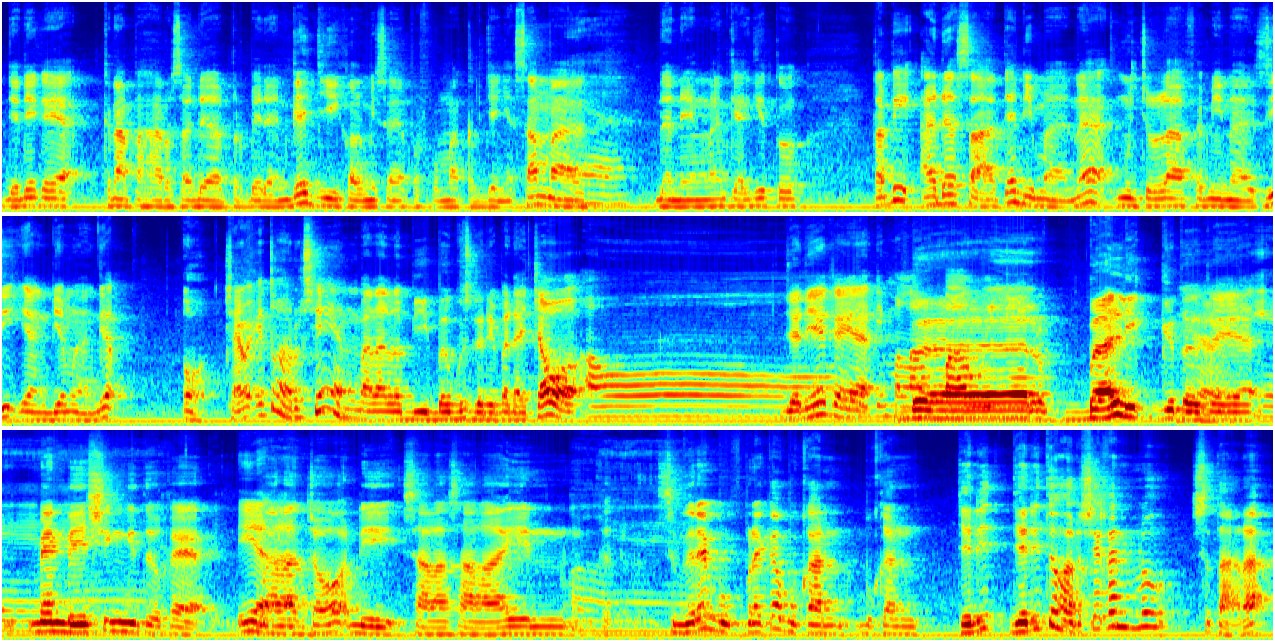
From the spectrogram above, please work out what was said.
Jadi kayak kenapa harus ada perbedaan gaji kalau misalnya performa kerjanya sama Iya. dan yang lain kayak gitu. Tapi ada saatnya di mana muncullah feminazi yang dia menganggap oh cewek itu harusnya yang malah lebih bagus daripada cowok. Oh. Jadinya kayak jadi berbalik gitu Iya. kayak Iya. man bashing gitu kayak Iya. malah cowok disalah-salahin Oh, iya, iya. sebenarnya bu- mereka bukan bukan jadi jadi tuh harusnya kan lu setara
